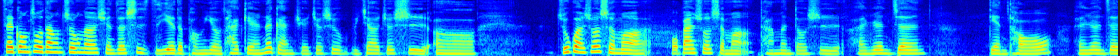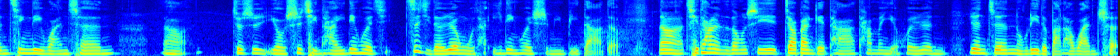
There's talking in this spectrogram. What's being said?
在工作当中呢，选择柿子叶的朋友，他给人的感觉就是比较就是呃。主管说什么，伙伴说什么，他们都是很认真点头，很认真尽力完成啊。就是有事情，他一定会自己的任务，他一定会使命必达的。那其他人的东西交办给他，他们也会认认真努力的把它完成。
